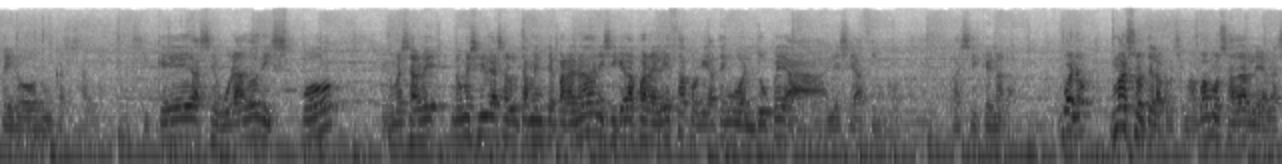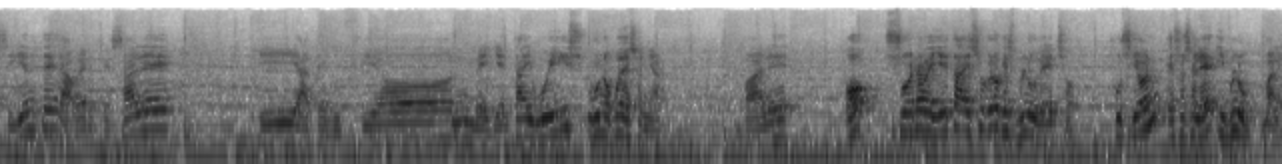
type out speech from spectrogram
pero nunca se sabe. Así que asegurado Dispo, que no me, sirve, no me sirve absolutamente para nada, ni siquiera para el EZA, porque ya tengo el dupe al SA5. Así que nada. Bueno, más suerte la próxima. Vamos a darle a la siguiente, a ver qué sale. Y atención, Belleta y Wish, uno puede soñar. Vale, Oh, suena Belleta, eso creo que es Blue, de hecho. Fusión, eso se lee, y Blue, vale.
